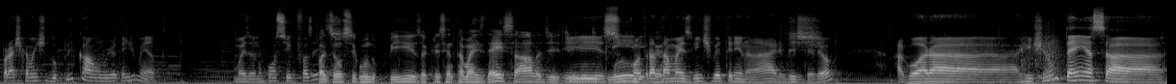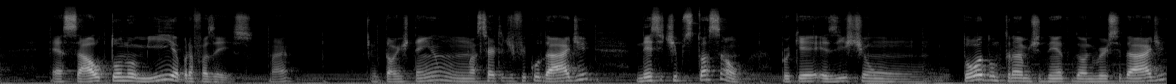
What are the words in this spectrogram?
praticamente duplicar o número de atendimento. Mas eu não consigo fazer, fazer isso. um segundo piso, acrescentar mais 10 salas de, de, isso, de clínica. contratar mais 20 veterinários, Vixe. entendeu? Agora, a gente não tem essa, essa autonomia para fazer isso, né? Então, a gente tem uma certa dificuldade nesse tipo de situação. Porque existe um todo um trâmite dentro da universidade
